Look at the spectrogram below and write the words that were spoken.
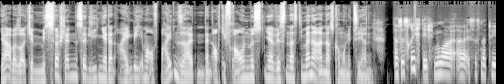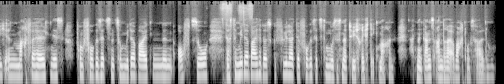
Ja, aber solche Missverständnisse liegen ja dann eigentlich immer auf beiden Seiten, denn auch die Frauen müssten ja wissen, dass die Männer anders kommunizieren. Das ist richtig. Nur äh, ist es natürlich ein Machtverhältnis vom Vorgesetzten zum Mitarbeitenden oft so, dass der Mitarbeiter das Gefühl hat, der Vorgesetzte muss es natürlich richtig machen. Er hat eine ganz andere Erwartungshaltung.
